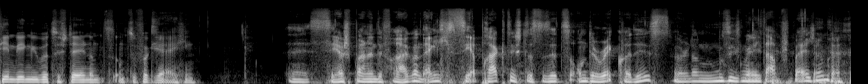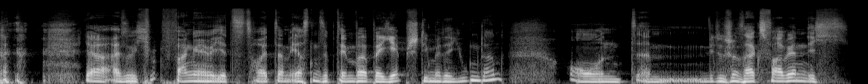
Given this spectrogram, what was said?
dem gegenüberzustellen und, und zu vergleichen? Eine sehr spannende Frage und eigentlich sehr praktisch, dass das jetzt on the record ist, weil dann muss ich es mir nicht abspeichern. ja, also ich fange jetzt heute am 1. September bei JEP, Stimme der Jugend an. Und ähm, wie du schon sagst, Fabian, ich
